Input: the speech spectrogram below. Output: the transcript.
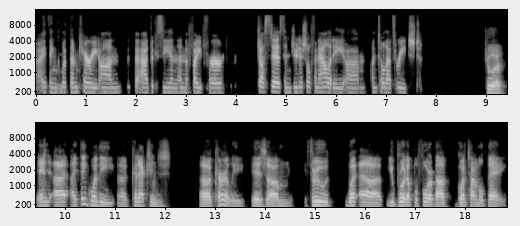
I think mm-hmm. let them carry on the advocacy and, and the fight for justice and judicial finality um, until that's reached. Sure, and uh, I think one of the uh, connections uh, currently is um, through what uh, you brought up before about Guantanamo Bay.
